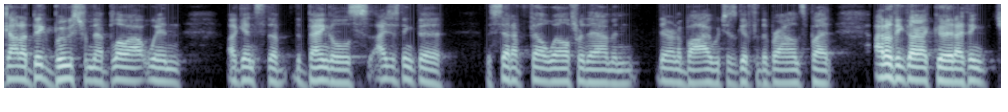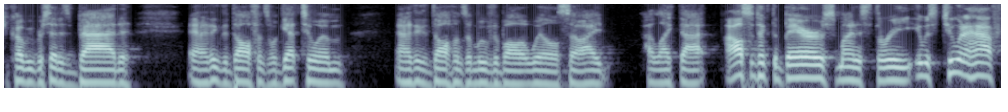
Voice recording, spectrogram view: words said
got a big boost from that blowout win against the the Bengals. I just think the the setup fell well for them, and they're in a bye, which is good for the Browns. But I don't think they're that good. I think Jacoby Brissett is bad, and I think the Dolphins will get to him, and I think the Dolphins will move the ball at will. So I I like that. I also took the Bears minus three. It was two and a half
